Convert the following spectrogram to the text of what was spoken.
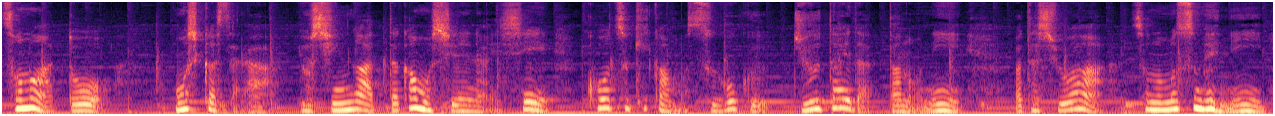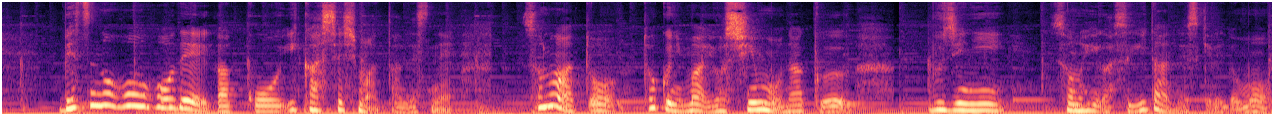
その後もしかしたら余震があったかもしれないし交通機関もすごく渋滞だったのに私はその娘に別の方法で学校を行かしてしまったんですね。その後特にまあ余震もなく無事にその日が過ぎたんですけれども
